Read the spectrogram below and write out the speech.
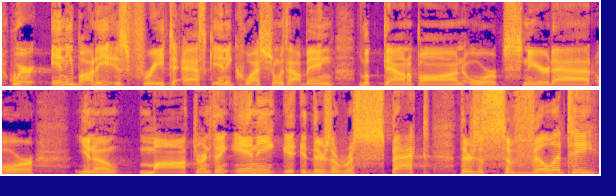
where anybody is free to ask any question without being looked down upon or sneered at or, you know, mocked or anything. Any, it, there's a respect, there's a civility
